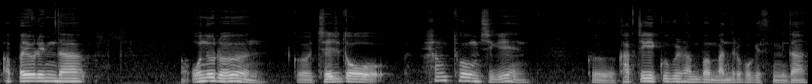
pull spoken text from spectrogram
아빠 요리입니다. 오늘은 그 제주도 향토 음식인 그 각지기국을 한번 만들어 보겠습니다.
